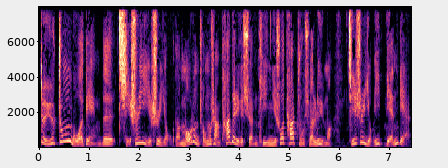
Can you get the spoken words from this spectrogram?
对于中国电影的启示意义是有的，某种程度上，它的这个选题，你说它主旋律吗？其实有一点点，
